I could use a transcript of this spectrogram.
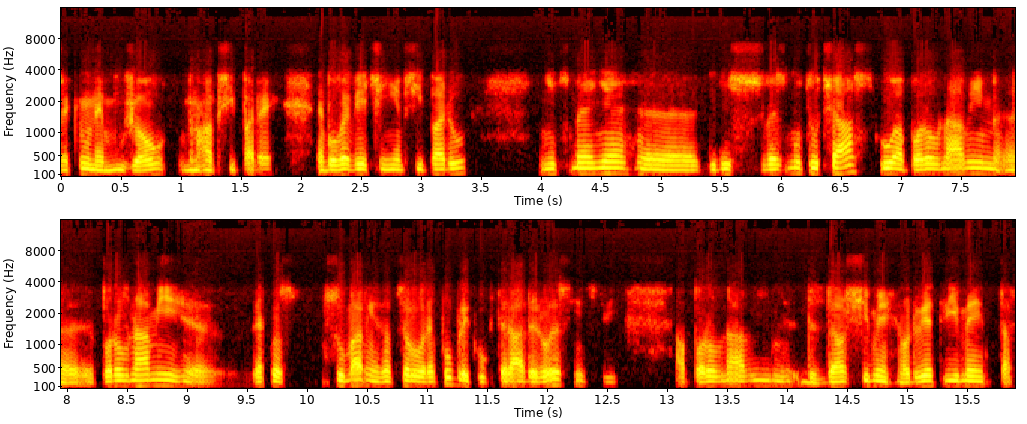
řeknu, nemůžou v mnoha případech, nebo ve většině případů. Nicméně, eh, když vezmu tu částku a porovnám, jim, eh, porovnám ji eh, jako sumárně za celou republiku, která jde do lesnictví, a porovnám ji s dalšími odvětvími, tak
